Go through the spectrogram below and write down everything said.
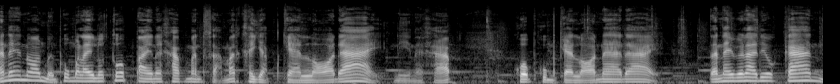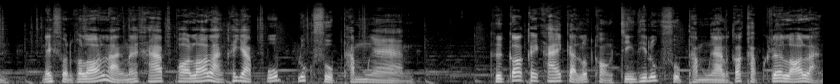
อันแน่นอนเหมือนพวงมาลัยรถทั่วไปนะครับ มันสามารถขยับแกนล้อได้นี่นะครับ ควบคุมแกนล้อหน้าได้ แต่ในเวลาเดียวกัน ในส่วนของล้อหลังนะครับ พอล้อหลังขยับปุ๊บลูกสูบทำงาน คือก็คล้ายๆ กับรถของจริงที่ลูกสูบทำงาน แล้วก็ขับเคลื่อนล้อหลัง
